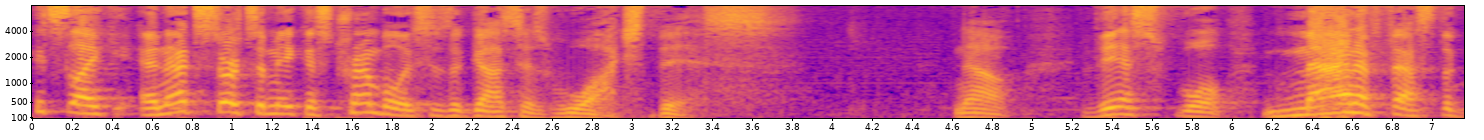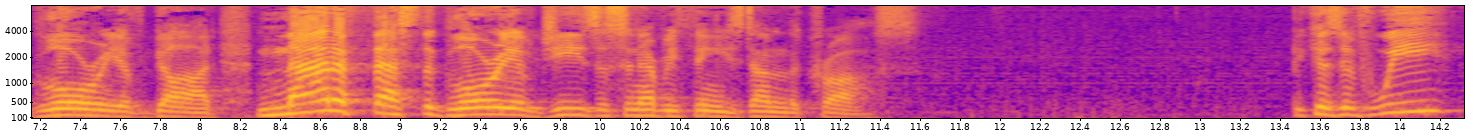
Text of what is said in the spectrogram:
It's like, and that starts to make us tremble. He says that God says, Watch this. Now, this will manifest the glory of God, manifest the glory of Jesus and everything he's done on the cross. Because if we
